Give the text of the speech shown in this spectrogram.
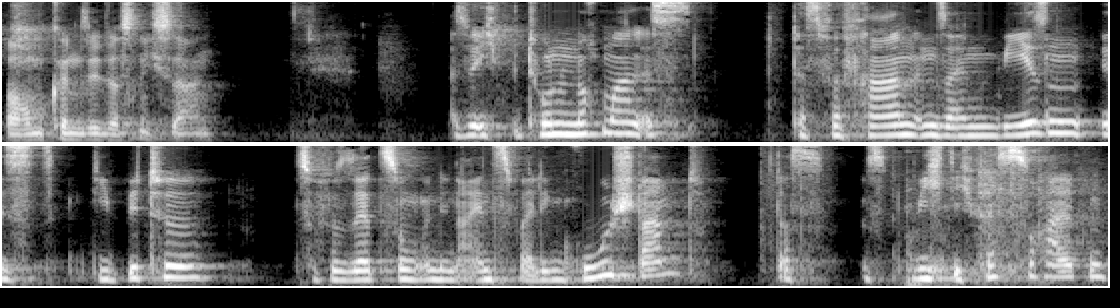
Warum können Sie das nicht sagen? Also ich betone nochmal, das Verfahren in seinem Wesen ist die Bitte zur Versetzung in den einstweiligen Ruhestand. Das ist wichtig festzuhalten.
